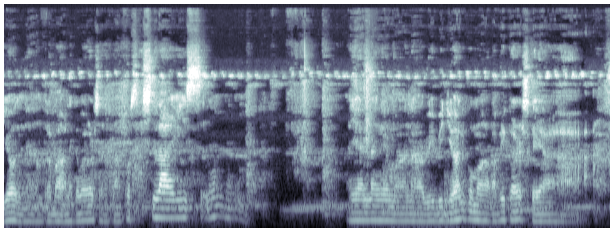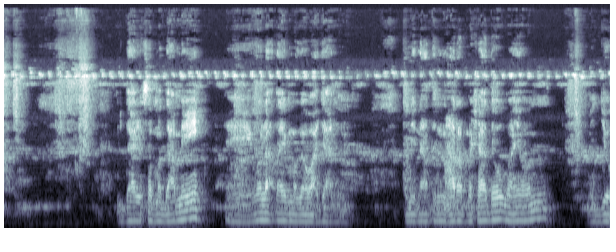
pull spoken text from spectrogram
yan ang trabaho ng kabagars. Tapos slice, yun. ayan lang yung mga nabibidyohan ko mga kabikars. Kaya dahil sa madami, eh, wala tayong magawa dyan. Hindi natin maharap masyado ngayon. Medyo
